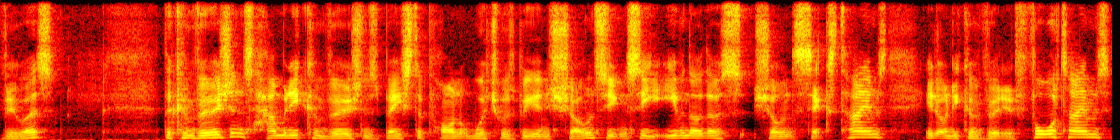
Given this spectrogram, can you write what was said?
viewers. The conversions, how many conversions based upon which was being shown. So you can see, even though that was shown six times, it only converted four times,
